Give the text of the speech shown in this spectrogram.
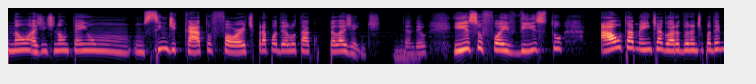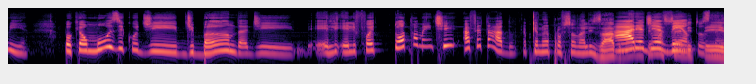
não, a gente não tem um, um sindicato forte para poder lutar pela gente, Uhum. entendeu? E isso foi visto altamente agora durante a pandemia, porque o músico de, de banda, de ele, ele foi totalmente afetado. É porque não é profissionalizado. A né? área de eventos, né?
